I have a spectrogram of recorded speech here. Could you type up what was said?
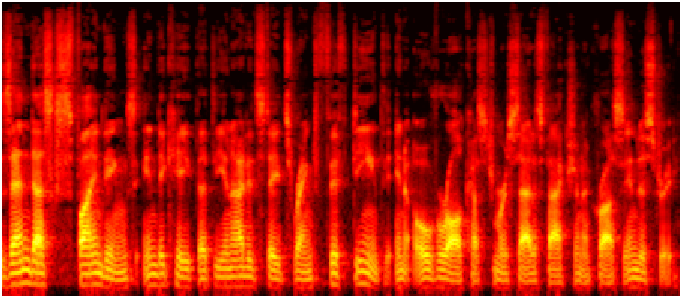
Zendesk's findings indicate that the United States ranked 15th in overall customer satisfaction across industry.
